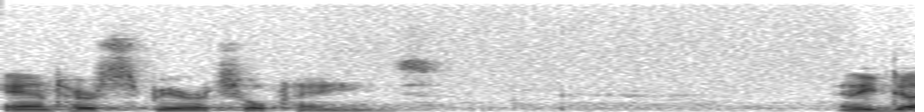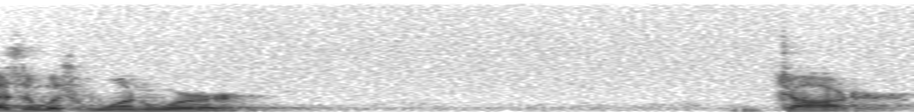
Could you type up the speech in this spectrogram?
and her spiritual pains. And he does it with one word daughter.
